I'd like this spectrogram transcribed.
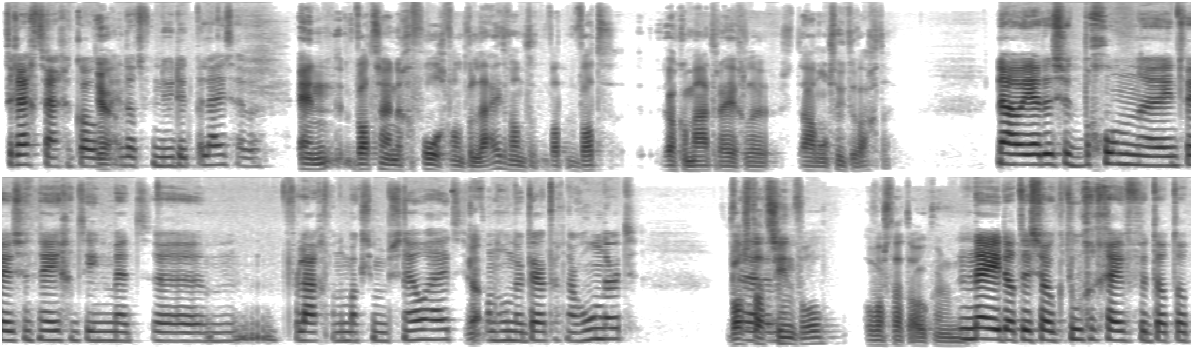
terecht zijn gekomen Ja. en dat we nu dit beleid hebben. En wat zijn de gevolgen van het beleid? Want wat, wat, welke maatregelen staan ons nu te wachten? Nou ja, dus het begon eh, in 2019 met ehm verlagen van de maximumsnelheid Ja. van 130 naar 100. Was dat Ehm, zinvol? Of was dat ook een... Nee, dat is ook toegegeven dat dat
